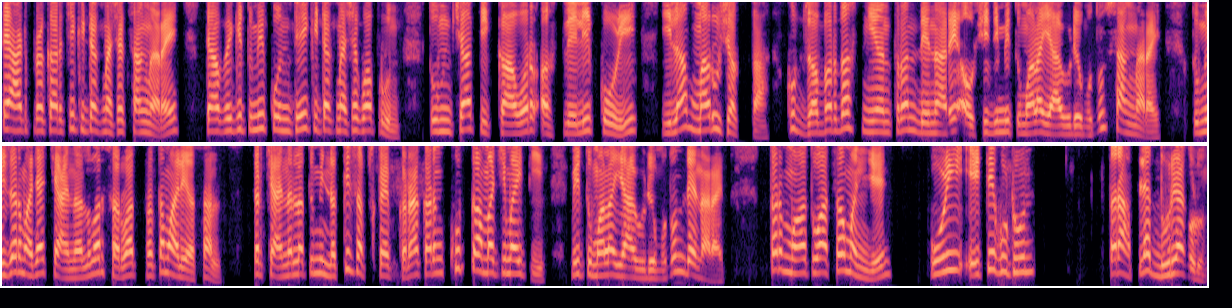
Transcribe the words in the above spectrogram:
ते आठ प्रकारचे कीटकनाशक सांगणार आहे. त्यापैकी तुम्ही कोणतेही कीटकनाशक वापरून तुमच्या पिकावर असलेली कोळी हिला मारू शकता. खूप जबरदस्त नियंत्रण देणारे औषधी मी तुम्हाला या व्हिडिओमधून सांगणार आहे. तुम्ही जर माझ्या चॅनलवर सर्वात प्रथम आले असाल तर चॅनलला तुम्ही नक्की सबस्क्राईब करा कारण खूप कामाची माहिती मी तुम्हाला या व्हिडिओमधून देणार आहे. तर महत्वाचं म्हणजे कोळी येते कुठून? तर आपल्या धुऱ्याकडून.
